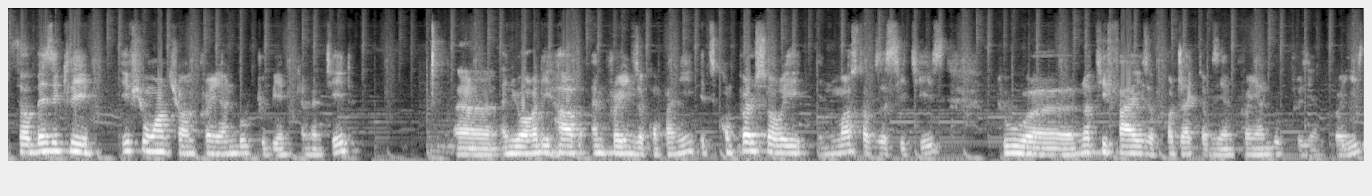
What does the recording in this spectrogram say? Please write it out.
so basically, if you want your employee handbook to be implemented, uh, and you already have employee in the company, it's compulsory in most of the cities to uh, notify the project of the employee handbook to the employees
